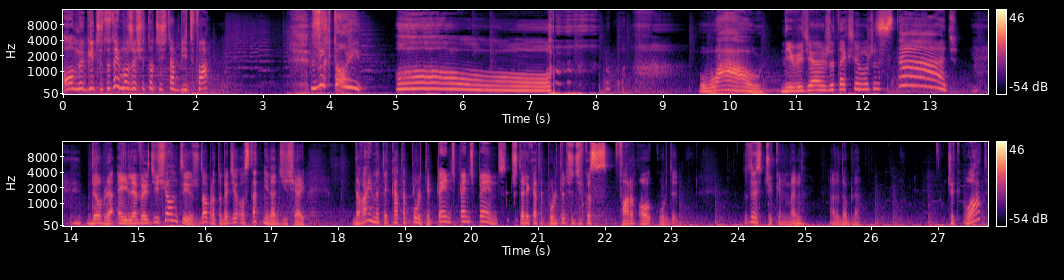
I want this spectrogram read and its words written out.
O, mygy, czy tutaj może się toczyć ta bitwa? Wiktorii! O! Wow! Nie wiedziałem, że tak się może stać! Dobra, ej, level 10 już. Dobra, to będzie ostatni na dzisiaj. Dawajmy te katapulty. Pęcz, pęcz, pęcz. Cztery katapulty przeciwko farm... O kurde. To jest Chicken Man? Ale dobra. Chick... What?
